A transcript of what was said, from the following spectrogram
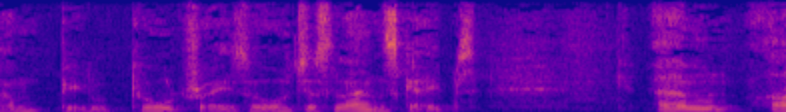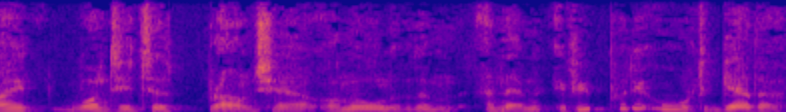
some people portraits, or just landscapes. Um, I wanted to branch out on all of them, and then if you put it all together,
